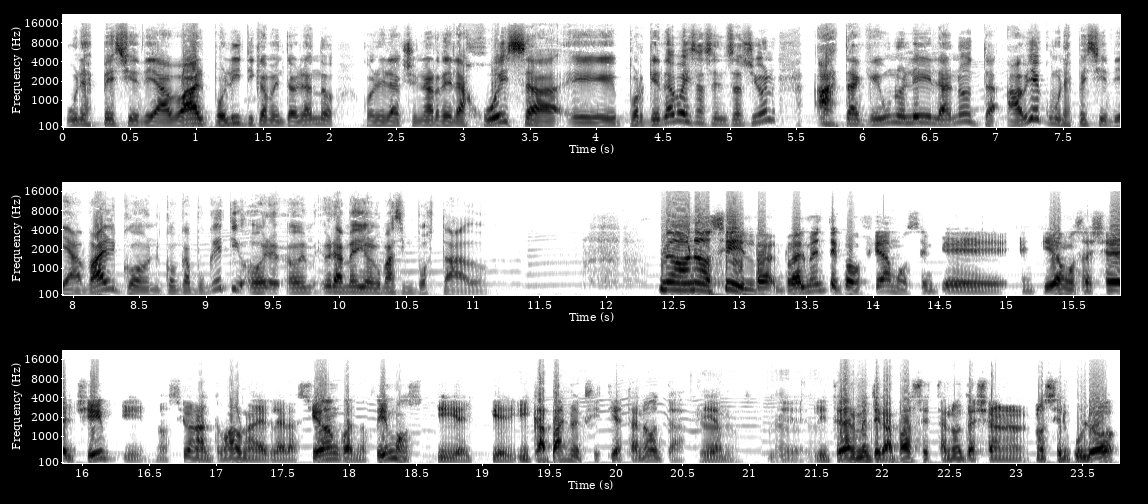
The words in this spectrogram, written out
una especie de aval, políticamente hablando, con el accionar de la jueza? Eh, porque daba esa sensación hasta que uno lee la nota. ¿Había como una especie de aval con, con Capuchetti o era medio algo más impostado? No, no, sí, realmente confiamos en que, en que íbamos allá del chip y nos iban a tomar una declaración cuando fuimos y, y, capaz no existía esta nota, digamos. Eh, literalmente capaz esta nota ya no, circuló,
